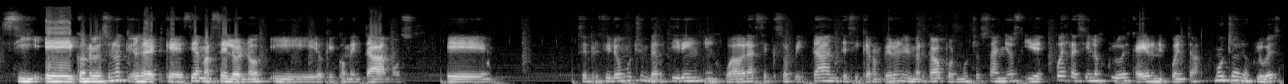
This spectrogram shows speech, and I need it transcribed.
Sí, eh, con relación a lo que, decía Marcelo, ¿no? Y lo que comentábamos, eh, se prefirió mucho invertir en, jugadoras exorbitantes y que rompieron el mercado por muchos años y después recién los clubes cayeron en cuenta, muchos de los clubes,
